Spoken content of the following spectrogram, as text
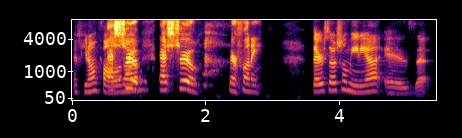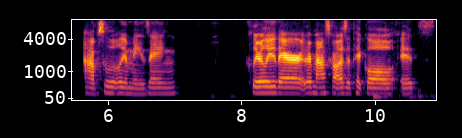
If you don't follow That's them, true. That's true. They're funny. their social media is absolutely amazing. Clearly, their their mascot is a pickle. It's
